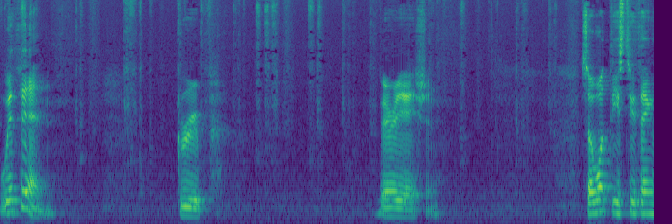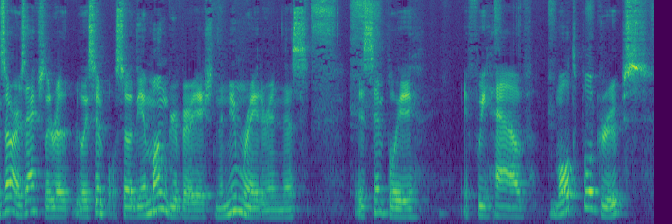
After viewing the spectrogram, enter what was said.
within group variation. So what these two things are is actually re really simple. So the among group variation, the numerator in this, is simply if we have multiple groups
